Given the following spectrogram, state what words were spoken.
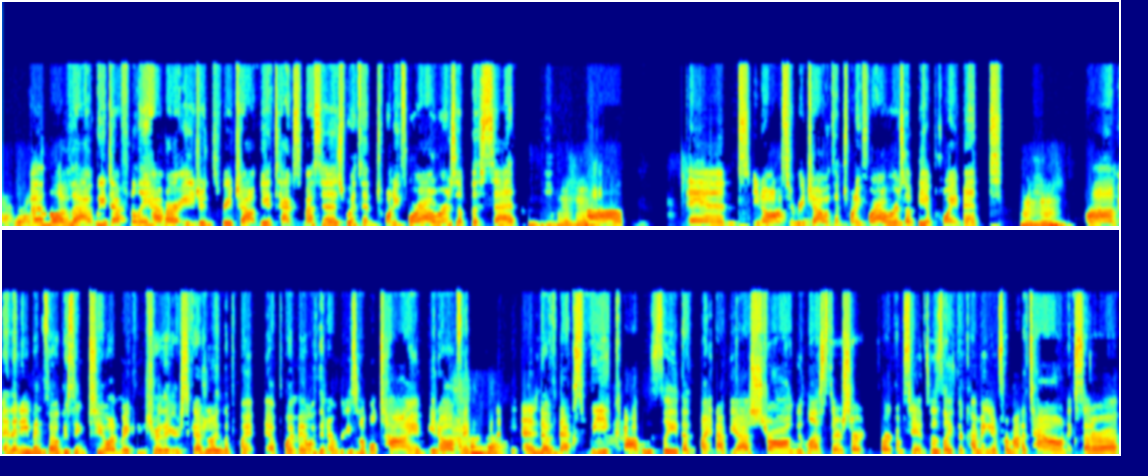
on our world. I love that. We definitely have our agents reach out via text message within 24 hours of the set. Mm-hmm. Um, and you know also reach out within 24 hours of the appointment. Mm-hmm. um, and then even focusing too on making sure that you're scheduling the point, appointment within a reasonable time. You know if it's at the end of next week obviously that might not be as strong unless there's certain circumstances like they're coming in from out of town etc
